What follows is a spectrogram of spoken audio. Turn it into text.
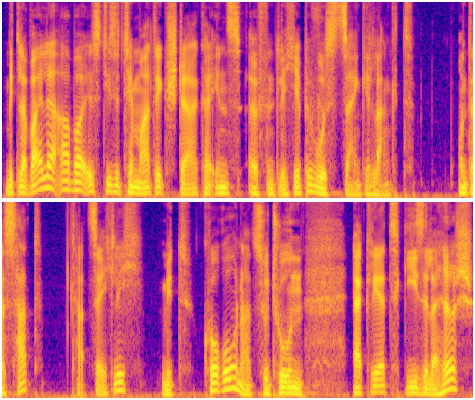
mittlerweile aber ist diese Thematik stärker ins öffentliche Bewusstsein gelangt. Und das hat tatsächlich mit Corona zu tun, erklärt Gisela Hirsch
